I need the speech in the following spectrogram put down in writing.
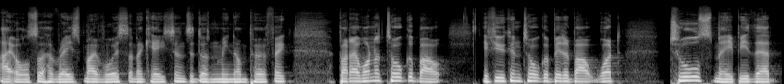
I also have raised my voice on occasions. It doesn't mean I'm perfect. But I want to talk about if you can talk a bit about what tools maybe that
